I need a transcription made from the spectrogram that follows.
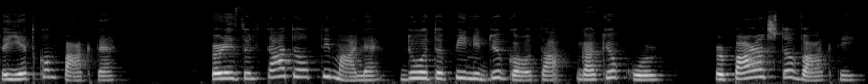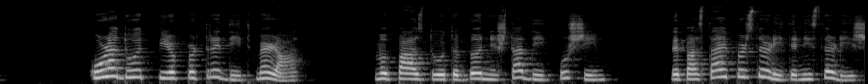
të jetë kompakte. Për rezultate optimale duhet të pini dy gota nga kjo kurë përpara çdo vakti. Kura duhet pirë për tre ditë me radhë, Më pas duhet të bëni shtatë ditë pushim dhe pastaj përsëriteni sërish.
